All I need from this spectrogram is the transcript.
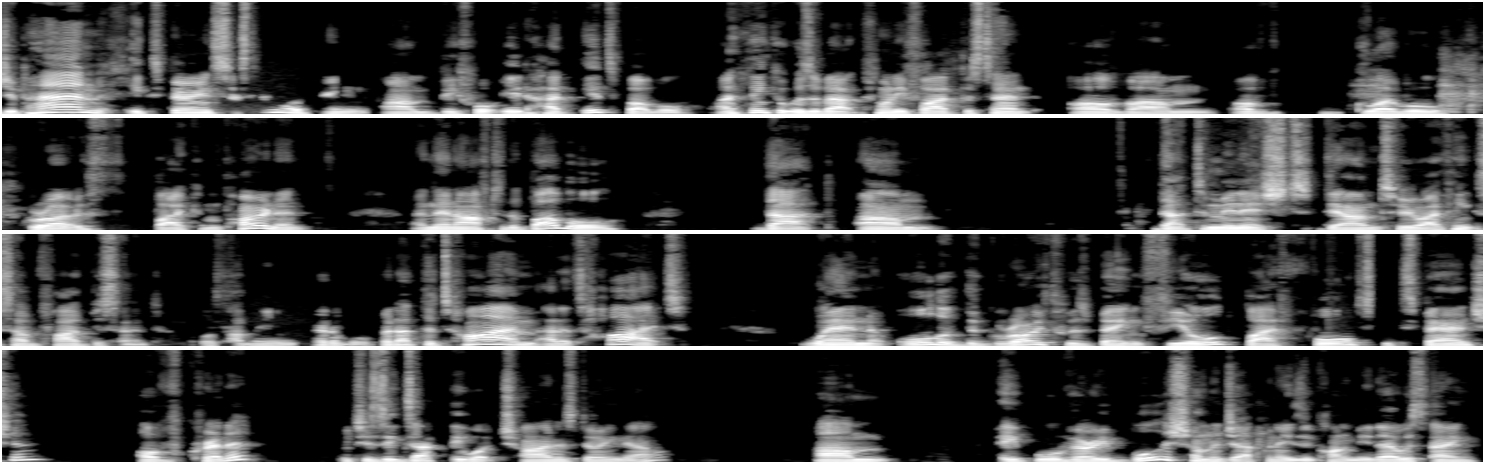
Japan experienced a similar thing um, before it had its bubble. I think it was about 25% of, um, of global growth by component. And then after the bubble, that um, that diminished down to I think sub five percent or something incredible. But at the time, at its height, when all of the growth was being fueled by forced expansion of credit, which is exactly what China's doing now, um, people were very bullish on the Japanese economy. They were saying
